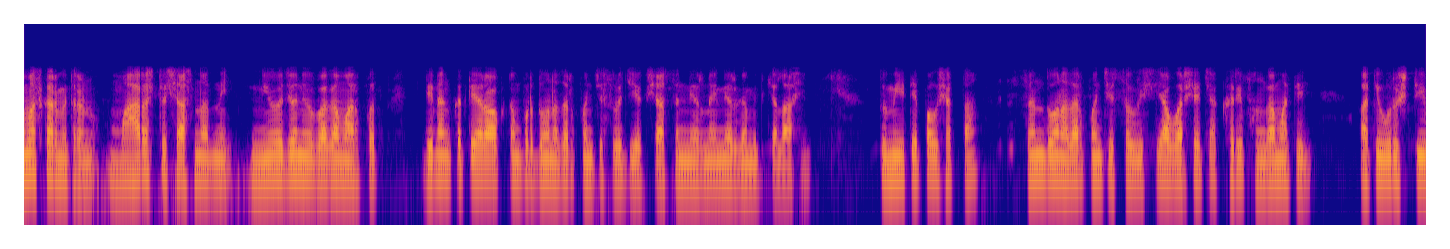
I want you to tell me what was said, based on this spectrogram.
नमस्कार मित्रांनो. महाराष्ट्र शासनाने नियोजन विभागामार्फत दिनांक तेरा ऑक्टोबर दोन हजार पंचवीस रोजी एक शासन निर्णय निर्गमित केला आहे. तुम्ही इथे पाहू शकता सन दोन हजार पंचवीस सव्वीस या वर्षाच्या खरीप हंगामातील अतिवृष्टी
